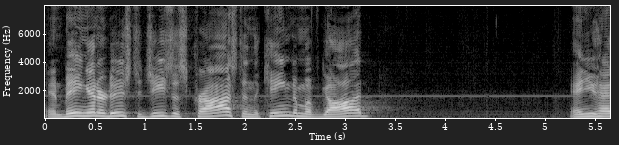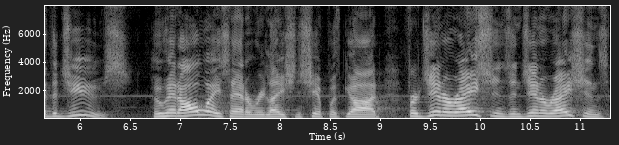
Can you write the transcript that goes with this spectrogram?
and being introduced to Jesus Christ and the kingdom of God. And you had the Jews who had always had a relationship with God for generations and generations,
